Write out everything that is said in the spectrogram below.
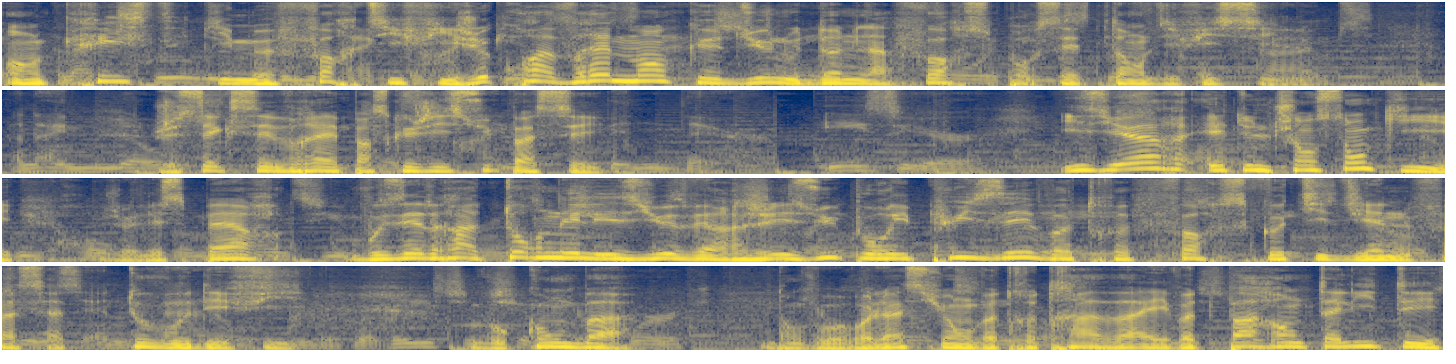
en Christ qui me fortifie. Je crois vraiment que Dieu nous donne la force pour ces temps difficiles. Je sais que c'est vrai parce que j'y suis passé. Easier est une chanson qui, je l'espère, vous aidera à tourner les yeux vers Jésus pour y puiser votre force quotidienne face à tous vos défis, vos combats, dans vos relations, votre travail, votre parentalité.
